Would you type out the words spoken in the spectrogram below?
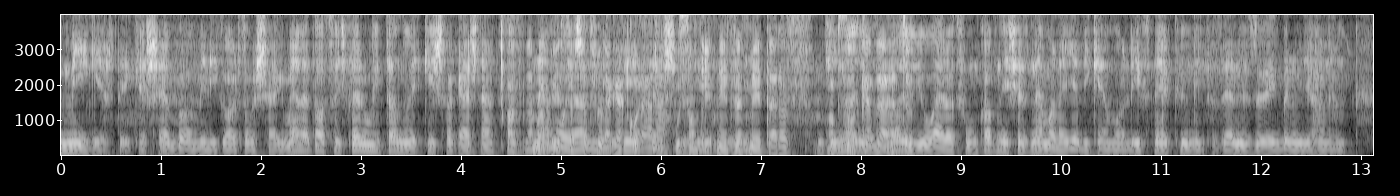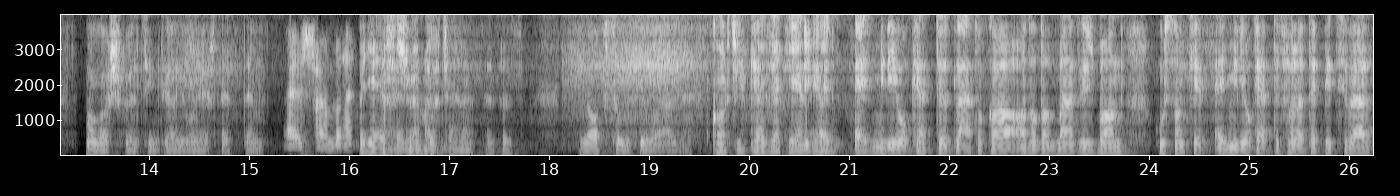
még értékesebb a minigarzonság mellett. Az, hogy felújítandó egy kis lakásnál Az nem, nem a vészes, olyan főleg vészes, 22 igen, négyzetméter az Úgyhogy abszolút nagyon, kezelhető. nagyon jó árat fogunk kapni, és ez nem a negyediken van lift nélkül, mint az előzőekben, ugye, hanem magas földszintű, ha jól értettem. Első emelet. Vagy első, Első emelet. bocsánat, tehát az, az abszolút jó ár lesz. Karcsi? Kezdjek én? Igen. Egy, egy millió kettőt látok a, az adatbázisban, 22, egy millió kettő fölött egy picivel,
